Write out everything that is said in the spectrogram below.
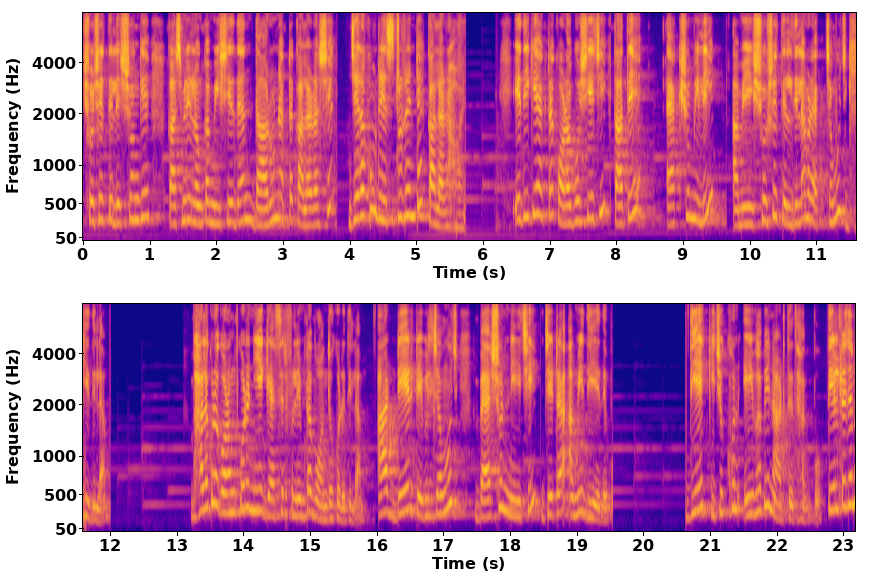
সর্ষের তেলের সঙ্গে কাশ্মীরি লঙ্কা মিশিয়ে দেন, দারুণ একটা কালার আসে, যেরকম রেস্টুরেন্টে কালার হয়। এদিকে একটা কড়া বসিয়েছি, তাতে একশো মিলি আমি সর্ষে তেল দিলাম আর এক চামচ ঘি দিলাম। ভালো করে গরম করে নিয়ে গ্যাসের ফ্লেমটা বন্ধ করে দিলাম। আর দেড় টেবিল চামচ বেসন নিয়েছি, যেটা আমি দিয়ে দেব। দিয়ে কিছুক্ষণ এইভাবেই নাড়তে থাকব। তেলটা যেন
